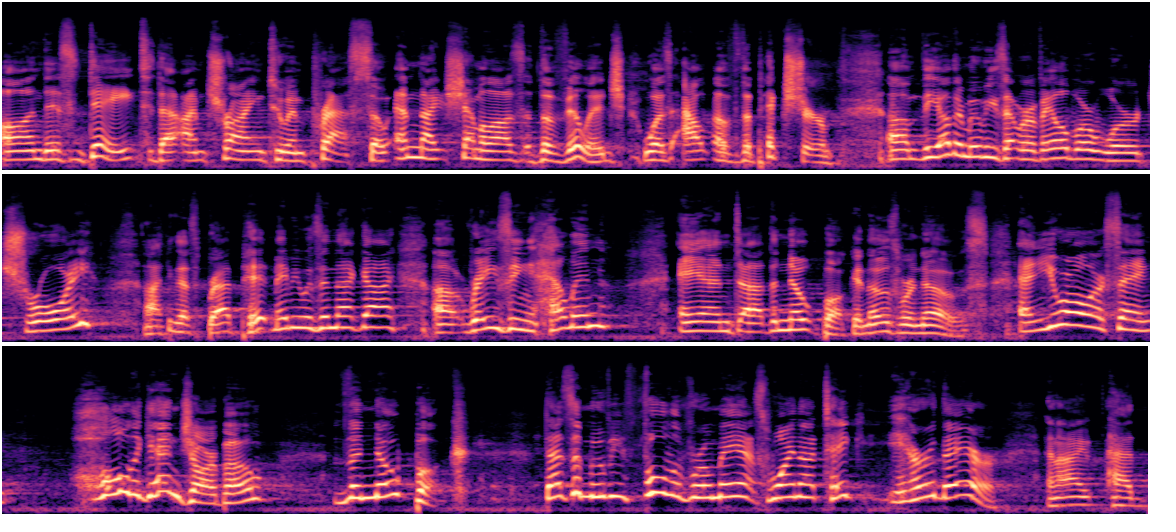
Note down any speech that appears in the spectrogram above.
on this date that I'm trying to impress. So M. Night Shyamalan's The Village was out of the picture. Um, the other movies that were available were Troy, I think that's Brad Pitt maybe was in that guy, uh, Raising Helen, and uh, The Notebook, and those were no's. And you all are saying, hold again, Jarboe, The Notebook. That's a movie full of romance. Why not take her there? And I had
